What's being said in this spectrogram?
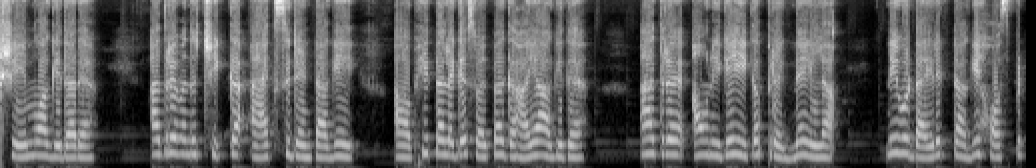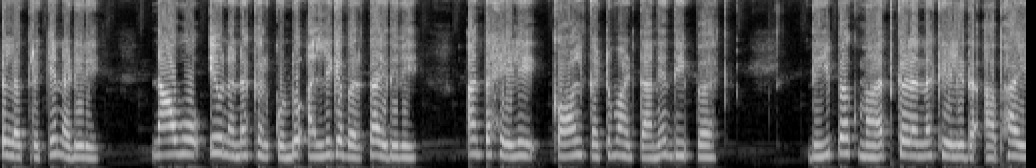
ಕ್ಷೇಮವಾಗಿದ್ದಾರೆ. ಆದರೆ ಒಂದು ಚಿಕ್ಕ ಆಕ್ಸಿಡೆಂಟ್ ಆಗಿ ಅಭಿ ತಲೆಗೆ ಸ್ವಲ್ಪ ಗಾಯ ಆಗಿದೆ. ಆದ್ರೆ ಅವನಿಗೆ ಈಗ ಪ್ರಜ್ಞೆ ಇಲ್ಲ. ನೀವು ಡೈರೆಕ್ಟ್ ಆಗಿ ಹಾಸ್ಪಿಟಲ್ ಹತ್ರಕ್ಕೆ ನಡೀರಿ. ನಾವು ಇವನನ್ನ ಕರ್ಕೊಂಡು ಅಲ್ಲಿಗೆ ಬರ್ತಾ ಇದ್ದೀವಿ ಅಂತ ಹೇಳಿ ಕಾಲ್ ಕಟ್ ಮಾಡ್ತಾನೆ ದೀಪಕ್. ದೀಪಕ್ ಮಾತುಗಳನ್ನ ಕೇಳಿದ ಅಭಯ್,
